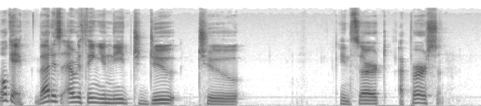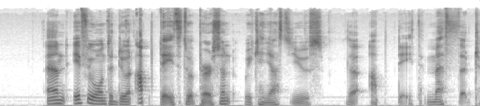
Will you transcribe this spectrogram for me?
Okay, that is everything you need to do to insert a person. And if we want to do an update to a person, we can just use the update method.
